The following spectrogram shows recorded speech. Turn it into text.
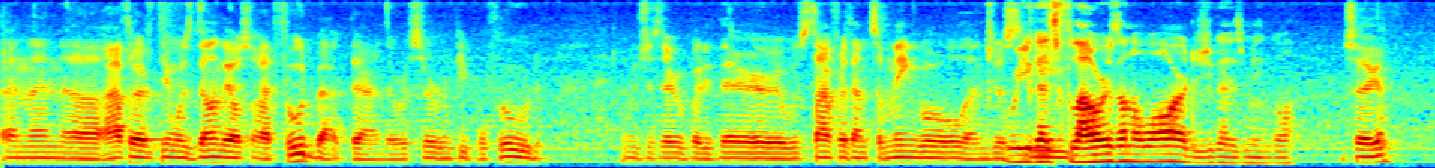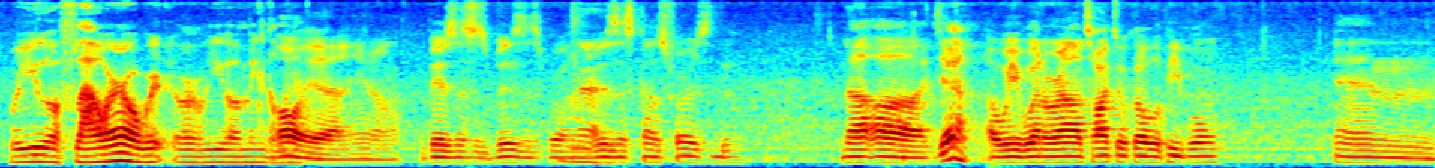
and then uh, after everything was done, they also had food back there, and they were serving people food. It was just everybody there. It was time for them to mingle and just. were you guys flowers on the wall, or did you guys mingle? Say again. Were you a flower, or were, or were you a mingler? Oh yeah, you know, business is business, bro. Nah. Business comes first, dude. Nah, uh, yeah, uh, we went around, talked to a couple of people, and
